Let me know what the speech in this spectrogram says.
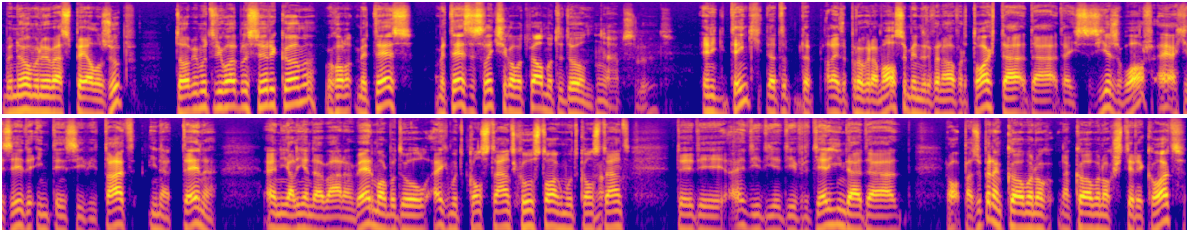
we nemen nu wat spelers op. Toby moet terug uit blessure komen. We gaan het met deze, met deze selectie gaan we het wel moeten doen. Ja, absoluut. En ik denk dat de, de, allee, de programmatie, ik ben ervan overtuigd, dat, dat, dat is zeer zwaar. Hè, als je ziet de intensiviteit in Athene. En niet alleen dat waren wij, maar bedoel, hè, je moet constant goed staan, je moet constant... Die, die, die, die, die verdediging, dat, dat, ja, pas op, en dan komen we nog, dan komen we nog sterk uit.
